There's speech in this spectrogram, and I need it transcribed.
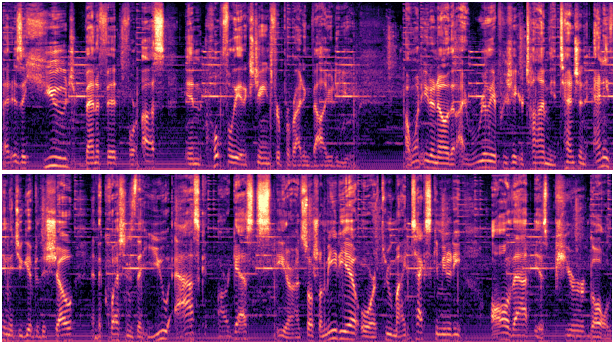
That is a huge benefit for us in hopefully in exchange for providing value to you. I want you to know that I really appreciate your time, the attention, anything that you give to the show, and the questions that you ask our guests, either on social media or through my text community. All that is pure gold.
